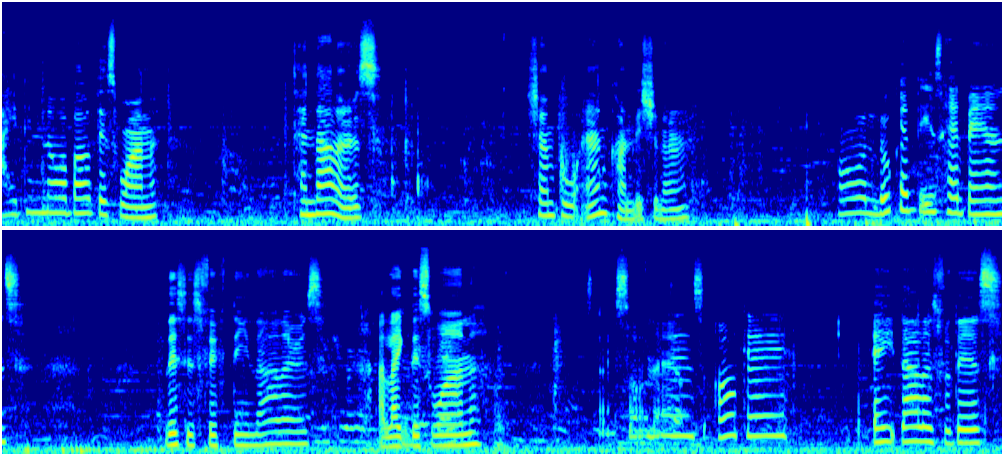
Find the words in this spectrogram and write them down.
I didn't know about this one. $10. Shampoo and conditioner. Oh, look at these headbands. This is $15. I like this one so nice. Okay. $8 for this.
